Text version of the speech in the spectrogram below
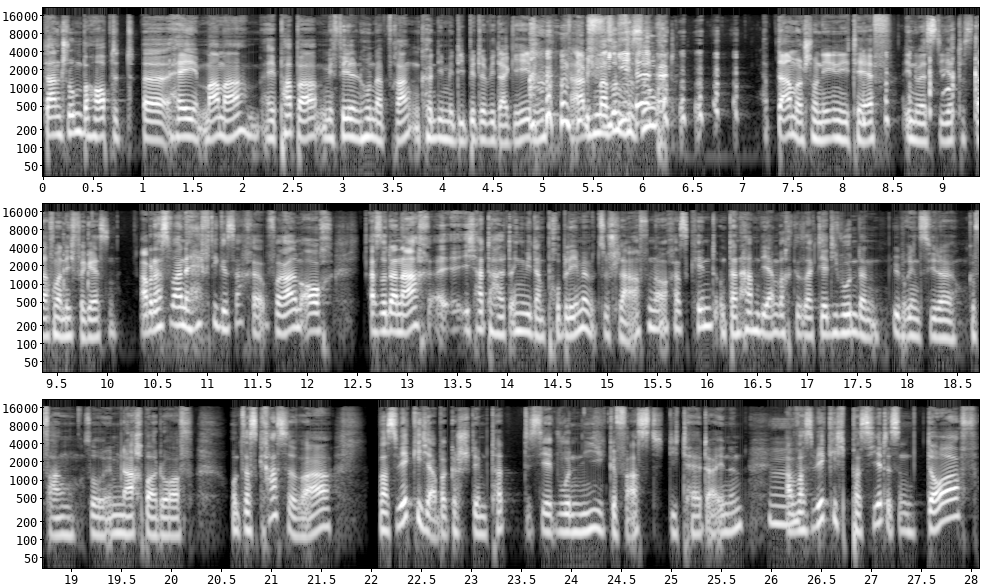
dann schon behauptet, äh, hey Mama, hey Papa, mir fehlen 100 Franken, könnt ihr mir die bitte wieder geben? Da habe ich mal so versucht. Hab damals schon in ETF investiert, das darf man nicht vergessen. Aber das war eine heftige Sache. Vor allem auch, also danach, äh, ich hatte halt irgendwie dann Probleme zu schlafen auch als Kind und dann haben die einfach gesagt, ja, die wurden dann übrigens wieder gefangen, so im Nachbardorf. Und das Krasse war, was wirklich aber gestimmt hat, sie wurden nie gefasst, die TäterInnen. Aber was wirklich passiert ist, im Dorf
